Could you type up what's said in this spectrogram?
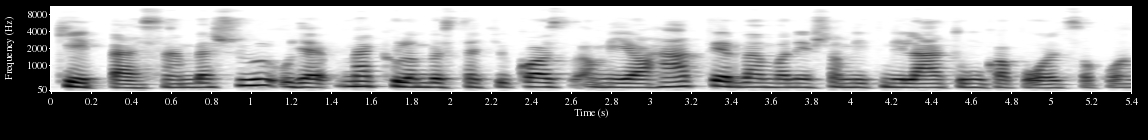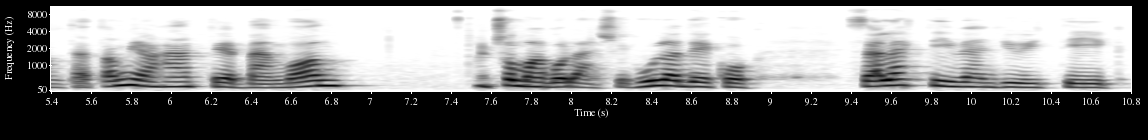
képpel szembesül. Ugye megkülönböztetjük az, ami a háttérben van, és amit mi látunk a polcokon. Tehát ami a háttérben van, a csomagolási hulladékok szelektíven gyűjtik,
